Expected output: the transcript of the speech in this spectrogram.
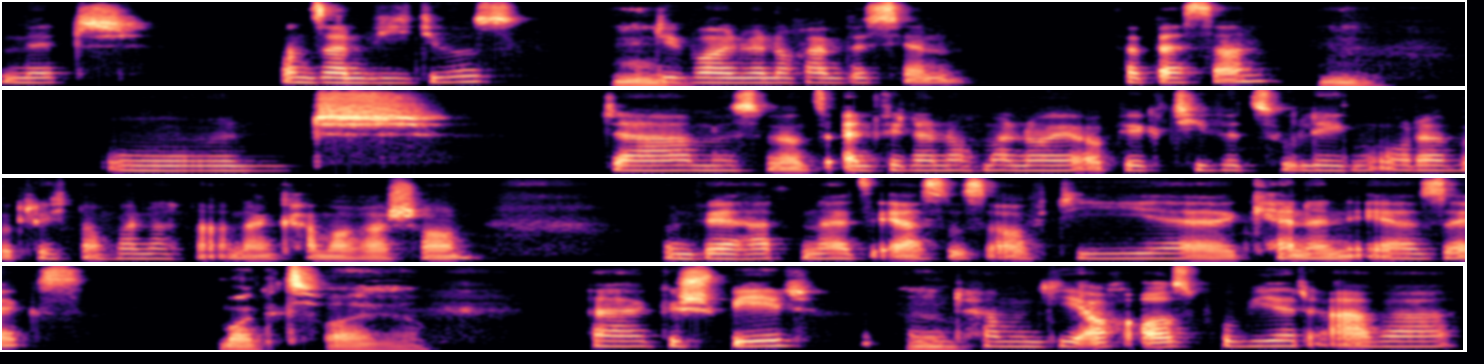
mit unseren Videos. Hm. Die wollen wir noch ein bisschen verbessern. Hm. Und da müssen wir uns entweder nochmal neue Objektive zulegen oder wirklich nochmal nach einer anderen Kamera schauen. Und wir hatten als erstes auf die äh, Canon R6 Mark II, ja. äh, gespäht. Und haben die auch ausprobiert. Aber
